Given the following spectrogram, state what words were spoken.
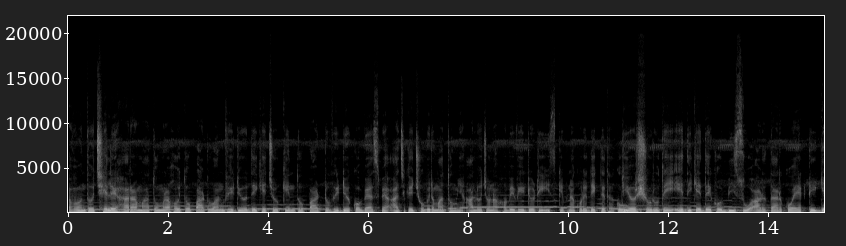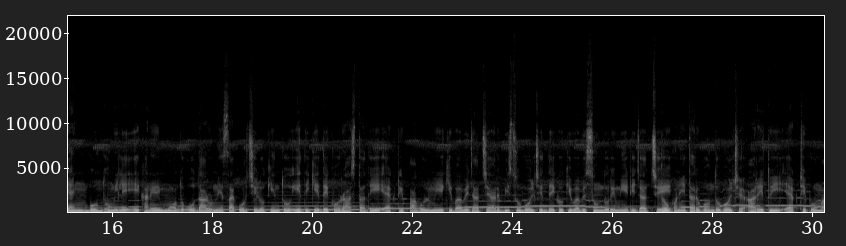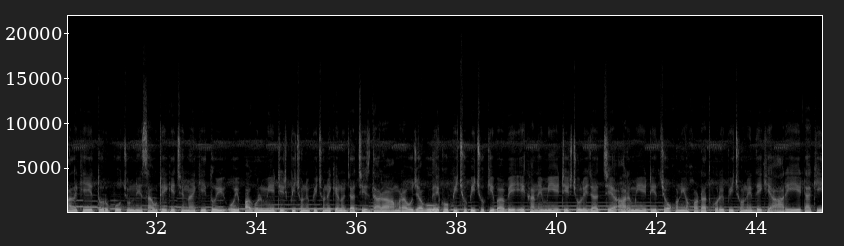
বন্ধু, ছেলে হারা মা, তোমরা হয়তো পার্ট ওয়ান ভিডিও দেখেছ, কিন্তু পার্ট টু ভিডিও কবে আসবে? আজকে ছবির মাধ্যমে আলোচনা হবে। ভিডিওটি স্কিপ না করে দেখতে থাকো। ভিডিওর শুরুতেই এদিকে দেখো বিশু আর তার কয়েকটি গ্যাং বন্ধু মিলে এখানে মদ ও দারুণ নেশা করছিল। কিন্তু এদিকে দেখো রাস্তা দিয়ে একটি পাগল মেয়ে কীভাবে যাচ্ছে, আর বিশু বলছে, দেখো কীভাবে সুন্দরী মেয়েটি যাচ্ছে। তখনই তার বন্ধু বলছে, আরে, তুই এক ঠিপো মাল খেয়ে তোর প্রচুর নেশা উঠে গেছে নাকি? তুই ওই পাগল মেয়েটির পিছনে পিছনে কেন যাচ্ছিস? দাঁড়া, আমরাও যাব। দেখো পিছু পিছু কীভাবে এখানে মেয়েটির চলে যাচ্ছে। আর মেয়েটির যখনই হঠাৎ করে পিছনে দেখে, আরে, এটা কি?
